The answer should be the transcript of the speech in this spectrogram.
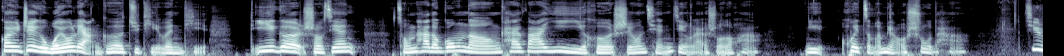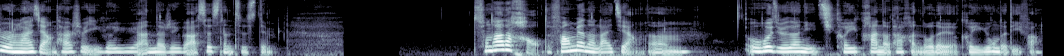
关于这个，我有两个具体问题。第一个，首先。从它的功能、开发意义和使用前景来说的话，你会怎么描述它？技术上来讲，它是一个语言的这个 assistant system。从它的好的方面的来讲呢，我会觉得你可以看到它很多的可以用的地方。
